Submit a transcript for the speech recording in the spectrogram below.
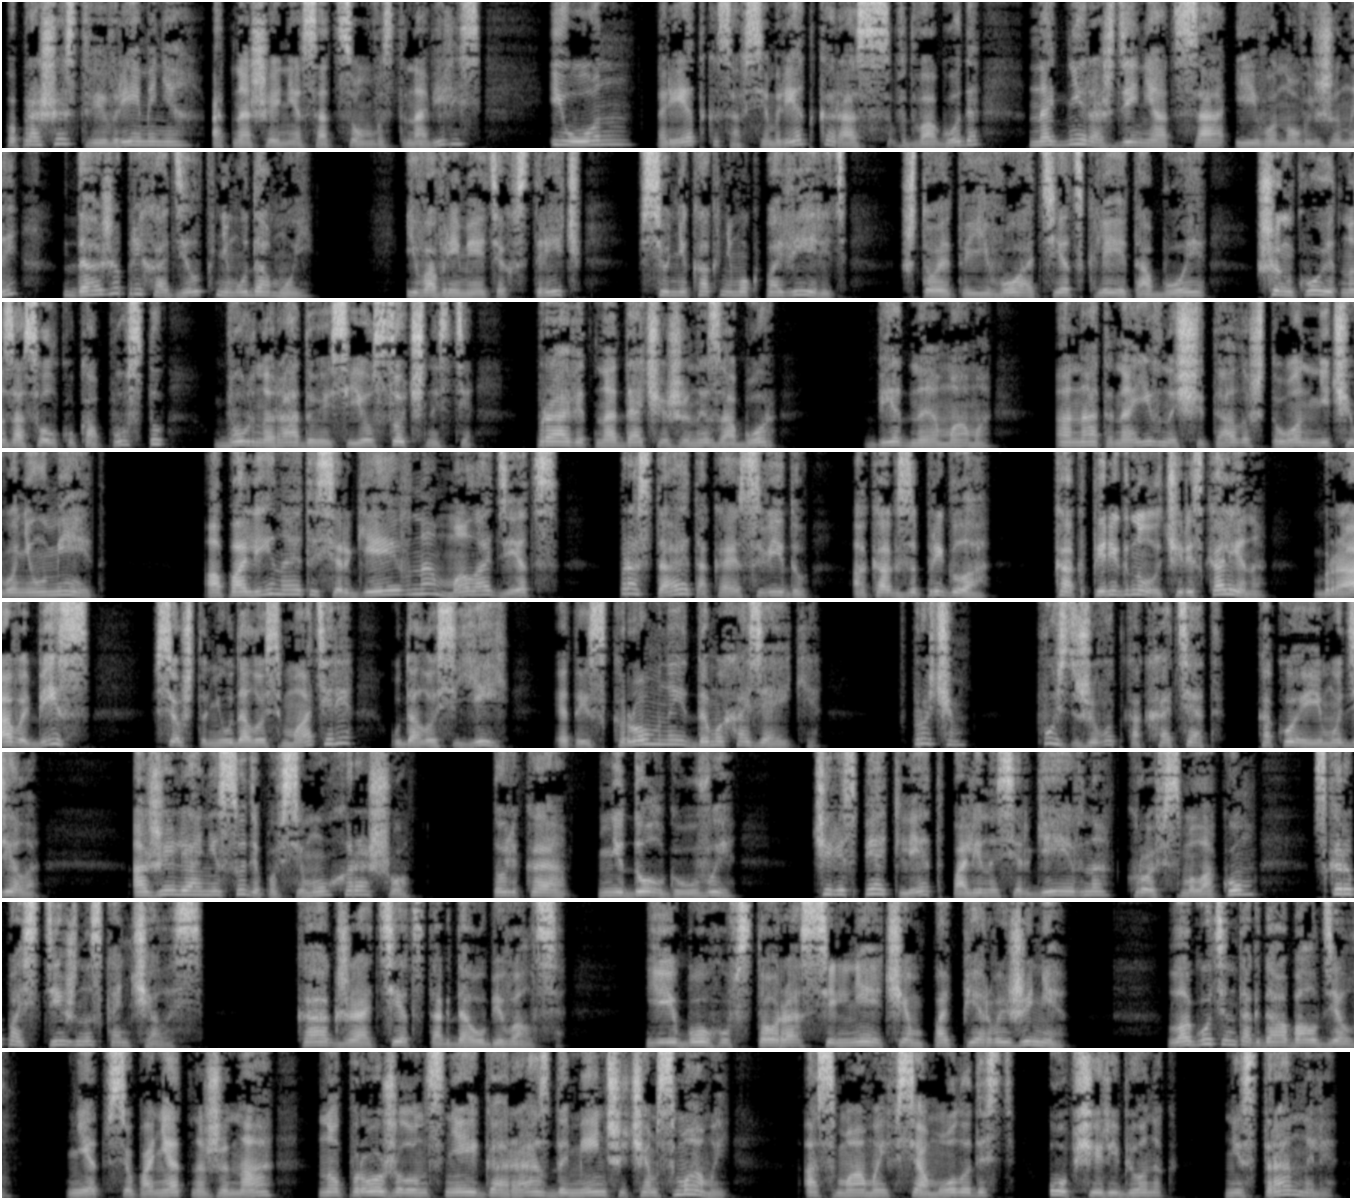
По прошествии времени отношения с отцом восстановились, и он, редко, совсем редко, раз в два года, на дни рождения отца и его новой жены, даже приходил к нему домой. И во время этих встреч все никак не мог поверить, что это его отец клеит обои, шинкует на засолку капусту, бурно радуясь ее сочности, правит на даче жены забор. Бедная мама, она-то наивно считала, что он ничего не умеет. А Полина эта Сергеевна молодец. Простая такая с виду, а как запрягла. Как перегнула через колено. Браво, бис! Все, что не удалось матери, удалось ей. этой скромной домохозяйки. Впрочем, пусть живут как хотят, какое ему дело. А жили они, судя по всему, хорошо. Только недолго, увы. Через пять лет Полина Сергеевна, кровь с молоком, скоропостижно скончалась. Как же отец тогда убивался? Ей-богу, в сто раз сильнее, чем по первой жене. Лагутин тогда обалдел. Нет, все понятно, жена, но прожил он с ней гораздо меньше, чем с мамой. А с мамой вся молодость, общий ребенок. Не странно ли?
